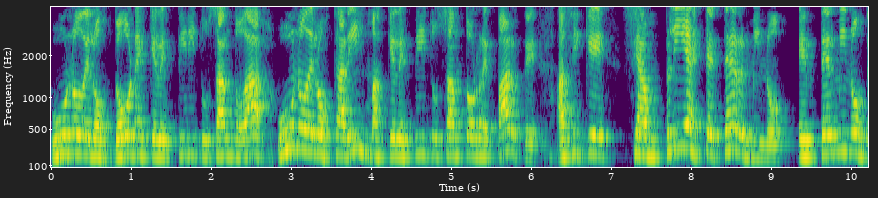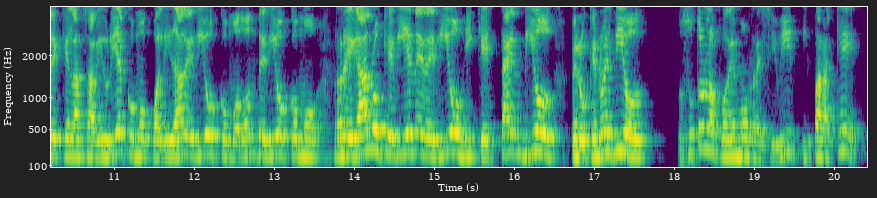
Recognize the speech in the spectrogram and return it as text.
uno de los dones que el Espíritu Santo da, uno de los carismas que el Espíritu Santo reparte. Así que se amplía este término en términos de que la sabiduría como cualidad de Dios, como don de Dios, como regalo que viene de Dios y que está en Dios, pero que no es Dios, nosotros la podemos recibir. ¿Y para qué?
